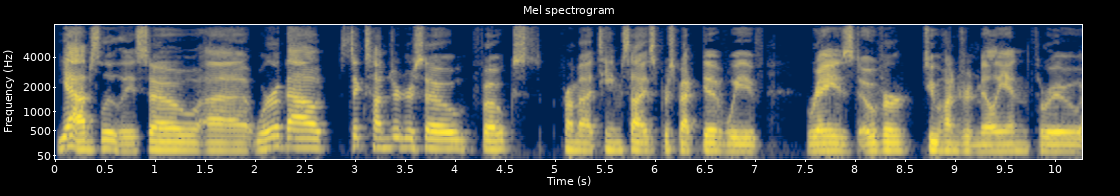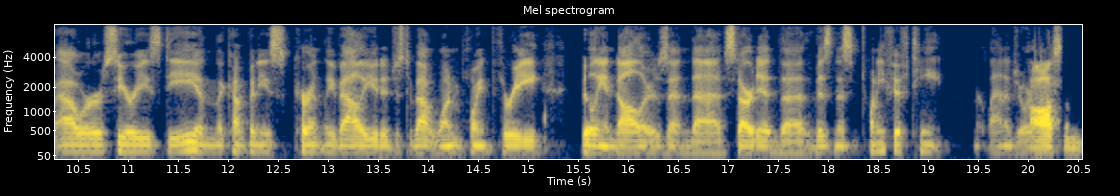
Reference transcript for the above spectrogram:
Yeah, absolutely. So uh, we're about 600 or so folks from a team size perspective. We've raised over 200 million through our Series D, and the company's currently valued at just about 1.3 billion dollars, and uh, started the business in 2015 in Atlanta, Georgia. Awesome.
